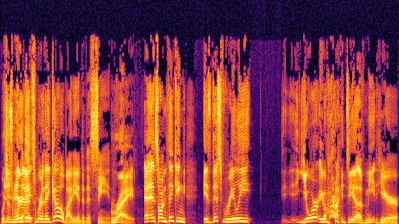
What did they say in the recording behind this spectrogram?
which is where they that's where they go by the end of this scene. right, And, and so I'm thinking, is this really your your idea of meat here?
